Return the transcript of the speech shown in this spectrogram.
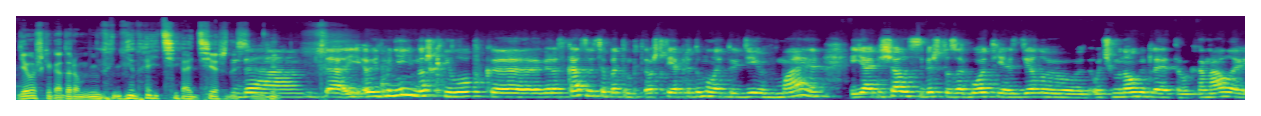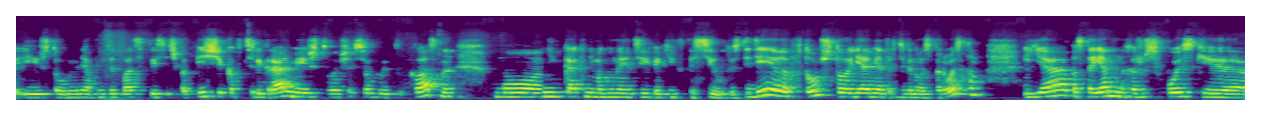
девушки, которым не, не найти одежды. Да, себе. да. И мне немножко неловко рассказывать об этом, потому что я придумала эту идею в мае, и я обещала себе, что за год я сделаю очень много для этого канала, и что у меня будет 20 тысяч подписчиков в Телеграме, и что вообще все будет классно, но никак не могу найти каких-то сил. То есть идея в том, что я метр девяносто ростом, и я постоянно нахожусь в поиске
